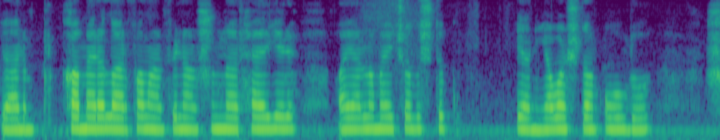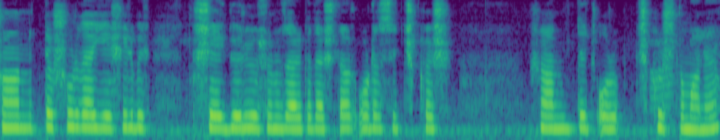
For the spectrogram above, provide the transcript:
Yani kameralar falan filan şunlar her yeri ayarlamaya çalıştık. Yani yavaştan oldu. Şu anlıkta şurada yeşil bir şey görüyorsunuz arkadaşlar. Orası çıkış. Şu anda çıkış dumanı.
